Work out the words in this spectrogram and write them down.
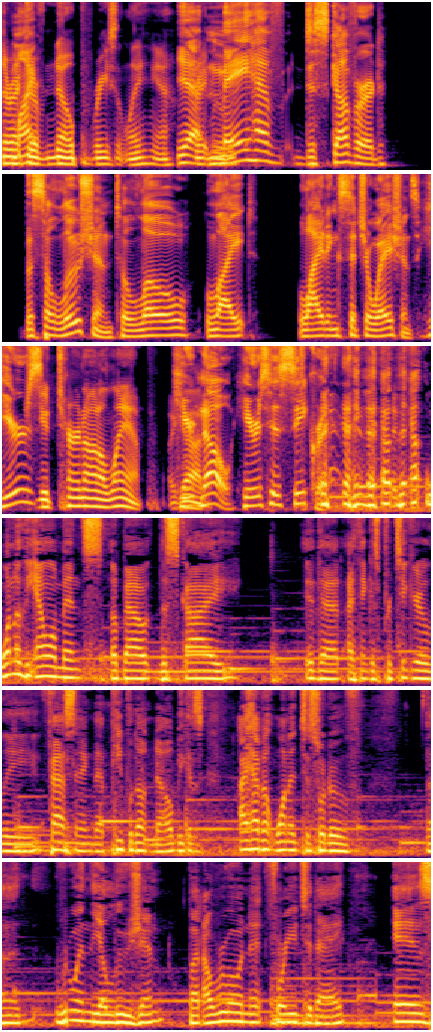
Director might- of Nope recently. Yeah. yeah, may have discovered the solution to low light lighting situations. Here's you turn on a lamp. I here, no, here's his secret. I think the, uh, the, one of the elements about the sky that I think is particularly fascinating that people don't know because I haven't wanted to sort of uh, ruin the illusion, but I'll ruin it for you today. Is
